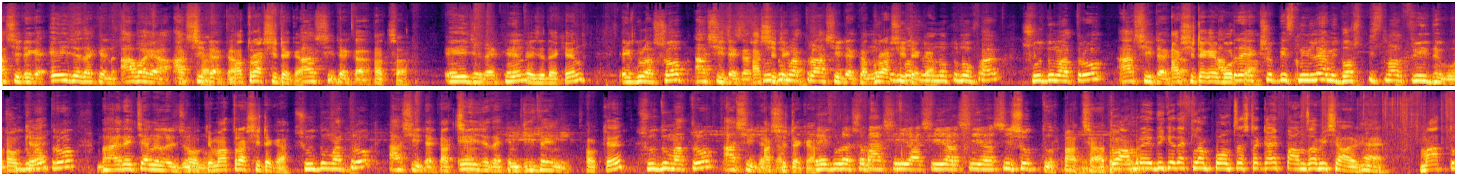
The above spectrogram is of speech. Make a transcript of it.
আশি টাকা এই যে দেখেন আবায়া আশি আচ্ছা, টাকা মাত্র আশি টাকা আশি টাকা আচ্ছা এই যে দেখেন এই যে দেখেন এগুলা সব আশি টাকা 80 টাকা। শুধুমাত্র আশি টাকা মাত্র 80 টাকা। নতুন অফার শুধুমাত্র আশি টাকা 80 টাকায় বোরকা। একশো পিস নিলে আমি দশ পিস মাল ফ্রি দেবো. শুধুমাত্র ভাইরের চ্যানেলের জন্য ওকে মাত্র আশি টাকা শুধুমাত্র আশি টাকা আচ্ছা। এই যে দেখেন ডিজাইন ওকে শুধুমাত্র আশি টাকা 80 টাকা। এগুলো সব আশি আশি আশি আশি সত্তর আচ্ছা তো আমরা এদিকে দেখলাম পঞ্চাশ টাকায় পাঞ্জাবি শার্ট হ্যাঁ। মাত্র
